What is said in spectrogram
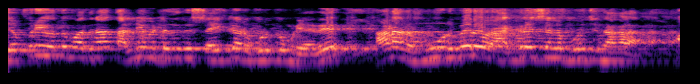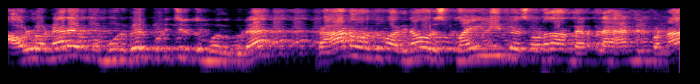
ஜெஃப்ரி வந்து பாத்தீங்கன்னா தள்ளி விட்டதுக்கு ஸ்ட்ரைக் கார்டு கொடுக்க முடியாது. ஆனா அந்த மூணு பேர் ஒரு அக்ரெஷன்ல பிடிச்சிருந்தாங்களா? அவ்வளவு நேரம் இவங்க மூணு பேர் பிடிச்சிருக்கும் போது கூட ராணம் வந்து பாத்தீங்கன்னா ஒரு ஸ்மைலி ஃபேஸோட தான் அந்த இடத்துல ஹேண்டில் பண்ணா.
